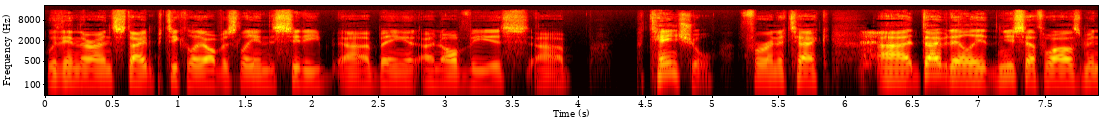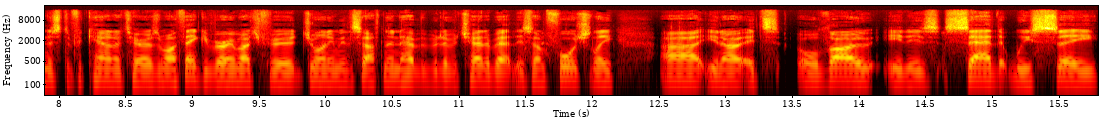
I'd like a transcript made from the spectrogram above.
within their own state, particularly, obviously, in the city uh, being an obvious uh, potential for an attack. Uh, David Elliott, New South Wales Minister for Counterterrorism, I thank you very much for joining me this afternoon to have a bit of a chat about this. Unfortunately, uh, you know, it's although it is sad that we see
